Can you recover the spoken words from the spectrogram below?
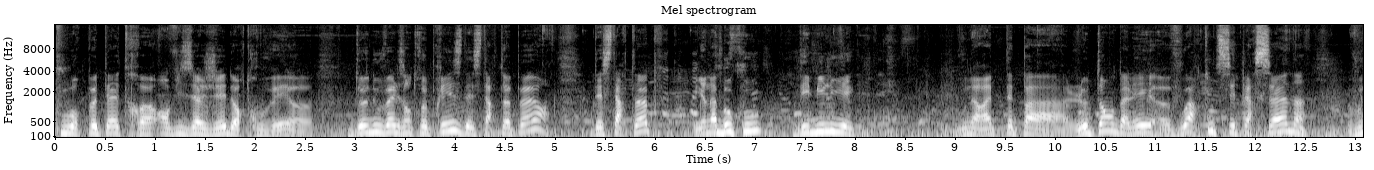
pour peut-être euh, envisager de retrouver euh, de nouvelles entreprises, des start-upers, des start-up. Il y en a beaucoup, des milliers. Vous n'aurez peut-être pas le temps d'aller voir toutes ces personnes. Vous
